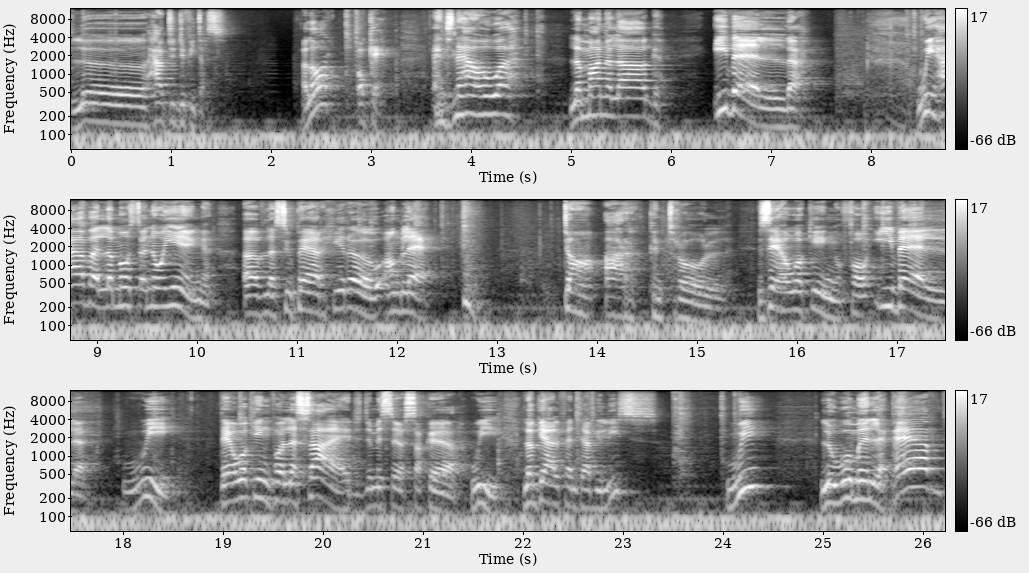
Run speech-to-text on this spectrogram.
le how to defeat us. Alors? Okay. And now, uh, le monologue evil. We have uh, the most annoying of the superhero anglais. Dans our control. They are working for evil. Oui. They are working for the side de Mr. Soccer. Oui. Le gal fantabulis. Oui. Le woman le perd.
